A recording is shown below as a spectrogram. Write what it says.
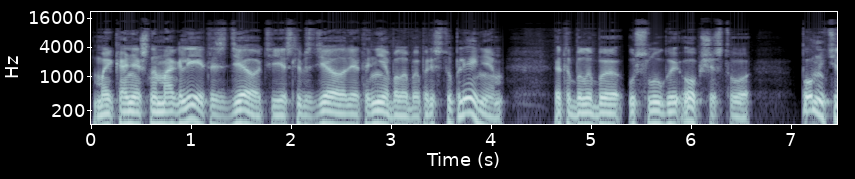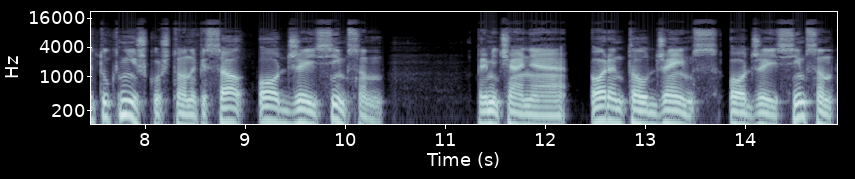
Мы, конечно, могли это сделать, и если бы сделали, это не было бы преступлением, это было бы услугой обществу. Помните ту книжку, что написал О. Джей Симпсон? Примечание. Орентал Джеймс О. Джей Симпсон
